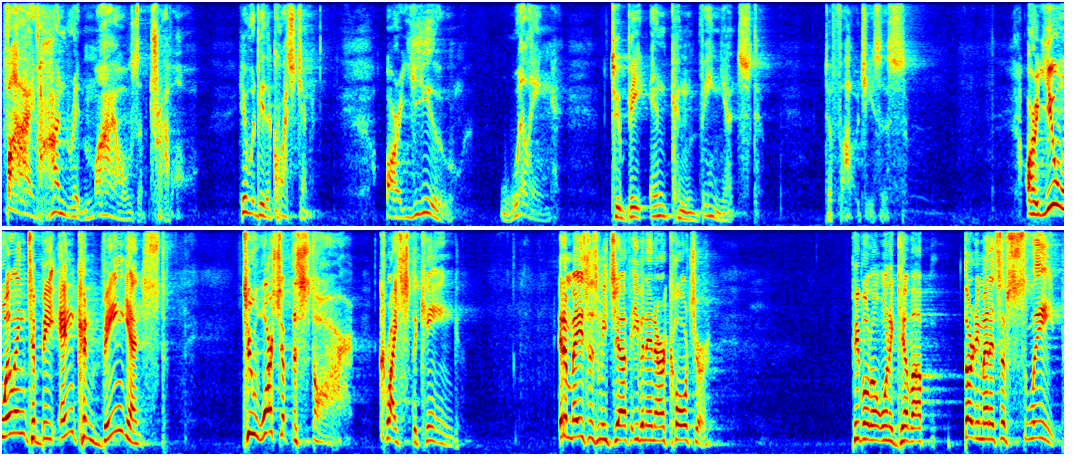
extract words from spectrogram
500 miles of travel. Here would be the question Are you willing to be inconvenienced to follow Jesus? Are you willing to be inconvenienced to worship the star, Christ the King? It amazes me, Jeff, even in our culture, people don't want to give up 30 minutes of sleep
